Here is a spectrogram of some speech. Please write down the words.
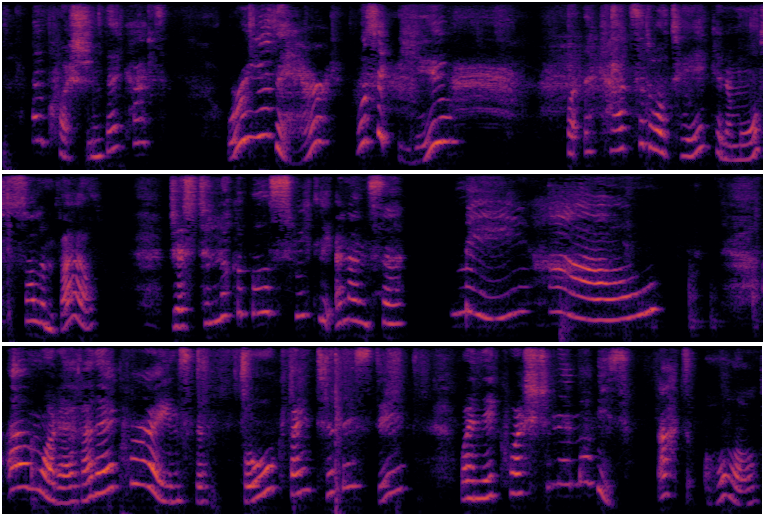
and questioned their cats. Were you there? Was it you? But the cats had all taken a most solemn vow just to look up all sweetly and answer, Me, And whatever their crimes, the folk find to this day when they question their muggies. That's all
